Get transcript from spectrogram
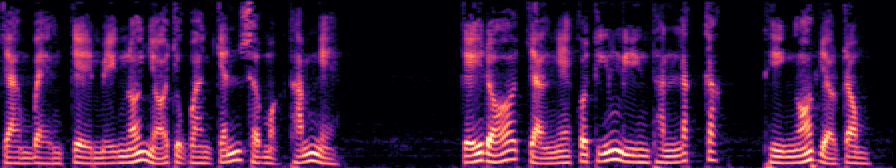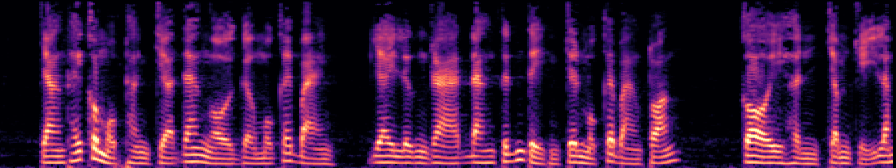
Chàng bèn kề miệng nói nhỏ cho quan chánh sở mật thám nghe. Kế đó chàng nghe có tiếng liên thanh lắc cắt thì ngó vào trong. Chàng thấy có một thằng chợt đang ngồi gần một cái bàn d lưng ra đang tính tiền trên một cái bàn toán, coi hình chăm chỉ lắm.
